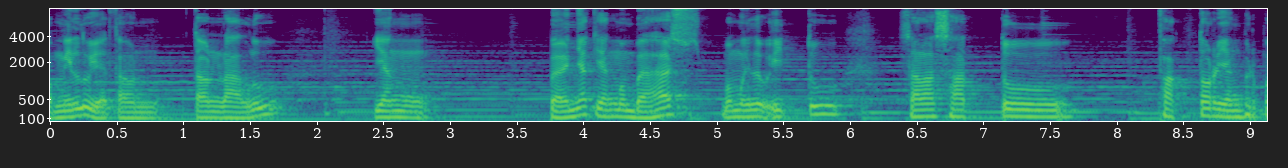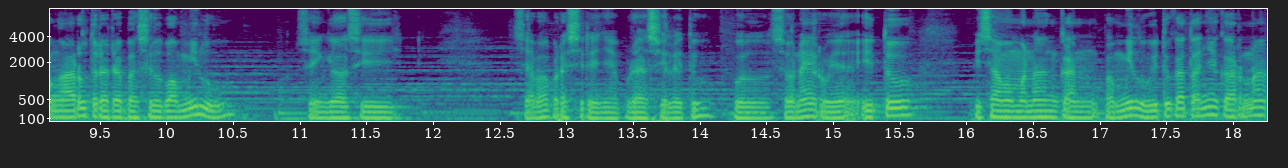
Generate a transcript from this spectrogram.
pemilu ya tahun tahun lalu. Yang banyak yang membahas pemilu itu salah satu faktor yang berpengaruh terhadap hasil pemilu. Sehingga si siapa presidennya Brasil itu? Bolsonaro ya. Itu bisa memenangkan pemilu. Itu katanya karena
